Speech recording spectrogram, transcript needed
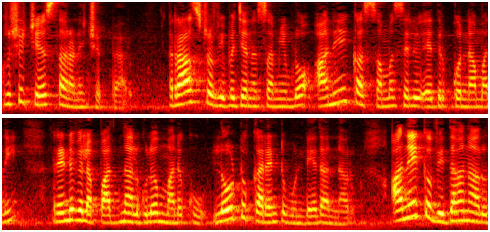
కృషి చేస్తారని చెప్పారు. రాష్ట్ర విభజన సమయంలో అనేక సమస్యలు ఎదుర్కొన్నామని రెండు వేల పద్నాలుగులో మనకు లోటు కరెంటు ఉండేదన్నారు. అనేక విధానాలు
